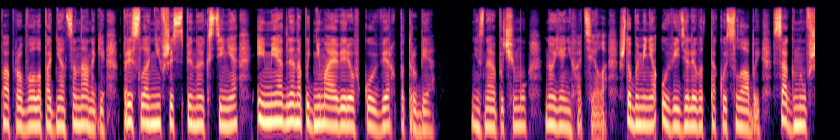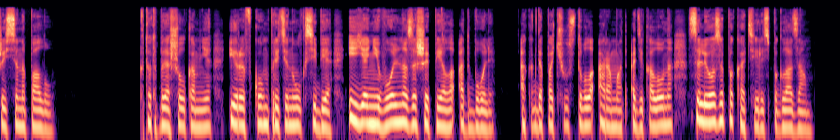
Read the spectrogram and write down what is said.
Попробовала подняться на ноги, прислонившись спиной к стене и медленно поднимая веревку вверх по трубе. Не знаю почему, но я не хотела, чтобы меня увидели вот такой слабый, согнувшийся на полу. Кто-то подошел ко мне и рывком притянул к себе, и я невольно зашипела от боли а когда почувствовала аромат одеколона, слезы покатились по глазам.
